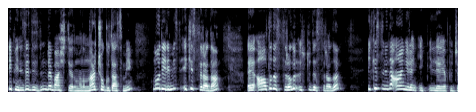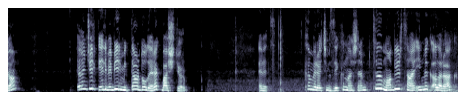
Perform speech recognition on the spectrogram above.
ipinize dizin ve başlayalım hanımlar. Çok uzatmayayım. Modelimiz iki sırada. E, altı da sıralı, üstü de sıralı. İkisini de aynı renk ip ile yapacağım. Öncelikle elime bir miktar dolayarak başlıyorum. Evet. Kamera açımızı yakınlaştıralım. Tığıma bir tane ilmek alarak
